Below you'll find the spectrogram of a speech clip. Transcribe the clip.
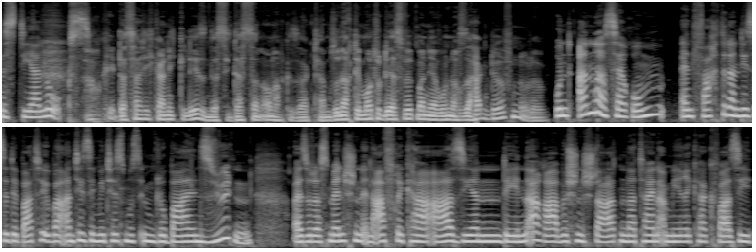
des Dialogs. Okay, das hatte ich gar nicht gelesen, dass sie das dann auch noch gesagt haben. So nach dem Motto, das wird man ja wohl noch sagen dürfen, oder? Und andersherum entfachte dann diese Debatte über Antisemitismus im globalen Süden. Also, dass Menschen in Afrika, Asien, den arabischen Staaten, Lateinamerika quasi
